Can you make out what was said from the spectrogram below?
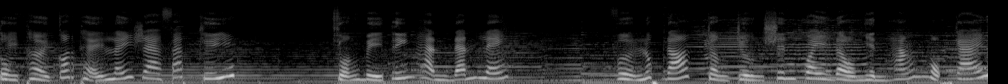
Tùy thời có thể lấy ra pháp khí. Chuẩn bị tiến hành đánh lén. Vừa lúc đó Trần Trường Sinh quay đầu nhìn hắn một cái.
